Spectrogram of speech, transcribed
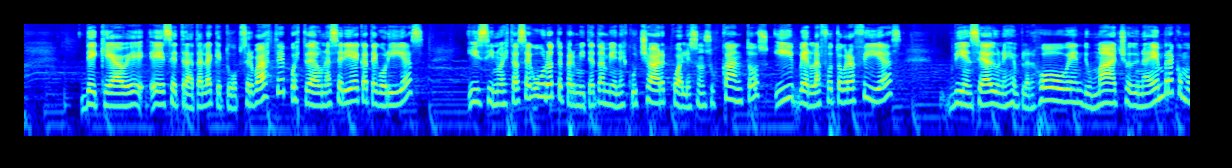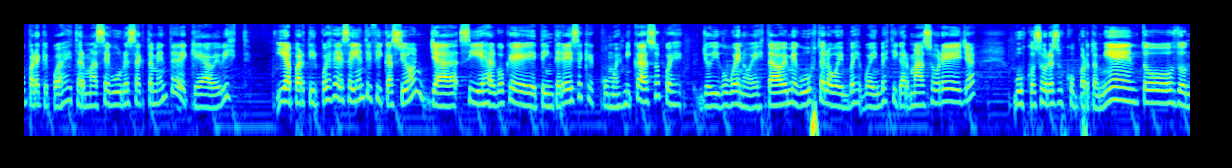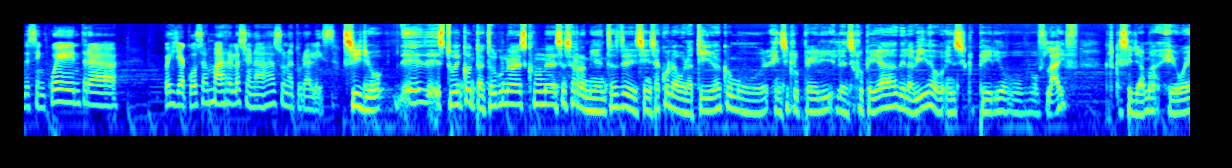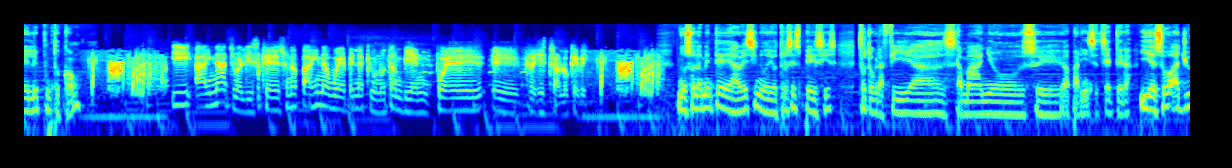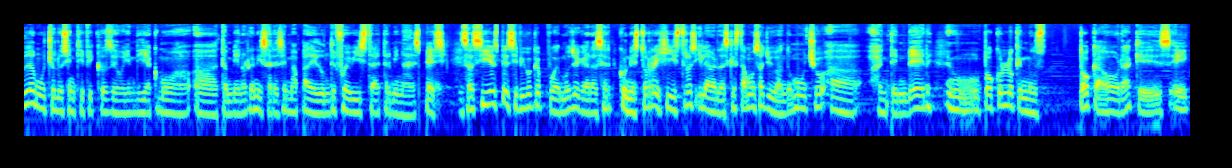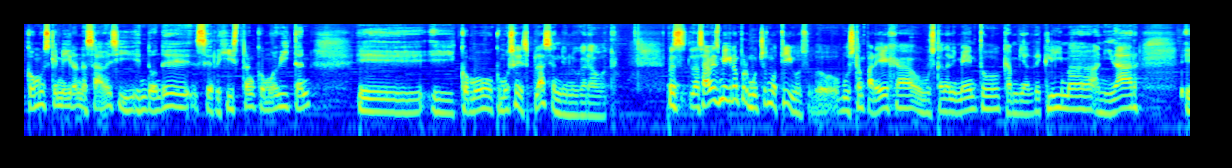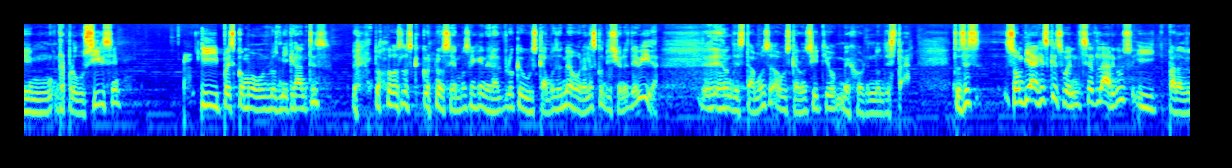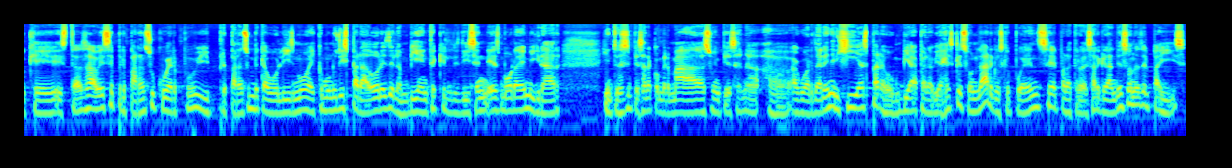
de qué ave eh, se trata la que tú observaste, pues te da una serie de categorías y si no estás seguro, te permite también escuchar cuáles son sus cantos y ver las fotografías, bien sea de un ejemplar joven, de un macho, de una hembra, como para que puedas estar más seguro exactamente de qué ave viste. Y a partir pues de esa identificación, ya si es algo que te interese, que como es mi caso, pues yo digo, bueno, esta ave me gusta, la voy a, voy a investigar más sobre ella, busco sobre sus comportamientos, dónde se encuentra, pues ya cosas más relacionadas a su naturaleza. Sí, yo eh, estuve en contacto alguna vez con una de esas herramientas de ciencia colaborativa como enciclopedia, la enciclopedia de la vida o Encyclopedia of Life, creo que se llama eol.com. Y iNaturalist, que es una página web en la que uno también puede eh, registrar lo que ve. No solamente de aves, sino de otras especies, fotografías, tamaños, eh, apariencia, etc. Y eso ayuda mucho a los científicos de hoy en día como a, también organizar ese mapa de dónde fue vista determinada especie. Es así específico que podemos llegar a hacer con estos registros y la verdad es que estamos ayudando mucho a, entender un poco lo que nos toca ahora, que es eh, cómo es que migran las aves y en dónde se registran, cómo habitan eh, y cómo, cómo se desplazan de un lugar a otro. Pues las aves migran por muchos motivos, o buscan pareja, o buscan alimento, cambiar de clima, anidar, em, reproducirse. Y pues como los migrantes, todos los que conocemos en general, lo que buscamos es mejorar las condiciones de vida, desde donde estamos a buscar un sitio mejor en donde estar. Entonces, son viajes que suelen ser largos y para lo que estas aves se preparan su cuerpo y preparan su metabolismo, hay como unos disparadores del ambiente que les dicen es hora de emigrar y entonces empiezan a comer más o empiezan a, guardar energías para, un para viajes que son largos, que pueden ser para atravesar grandes zonas del país,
